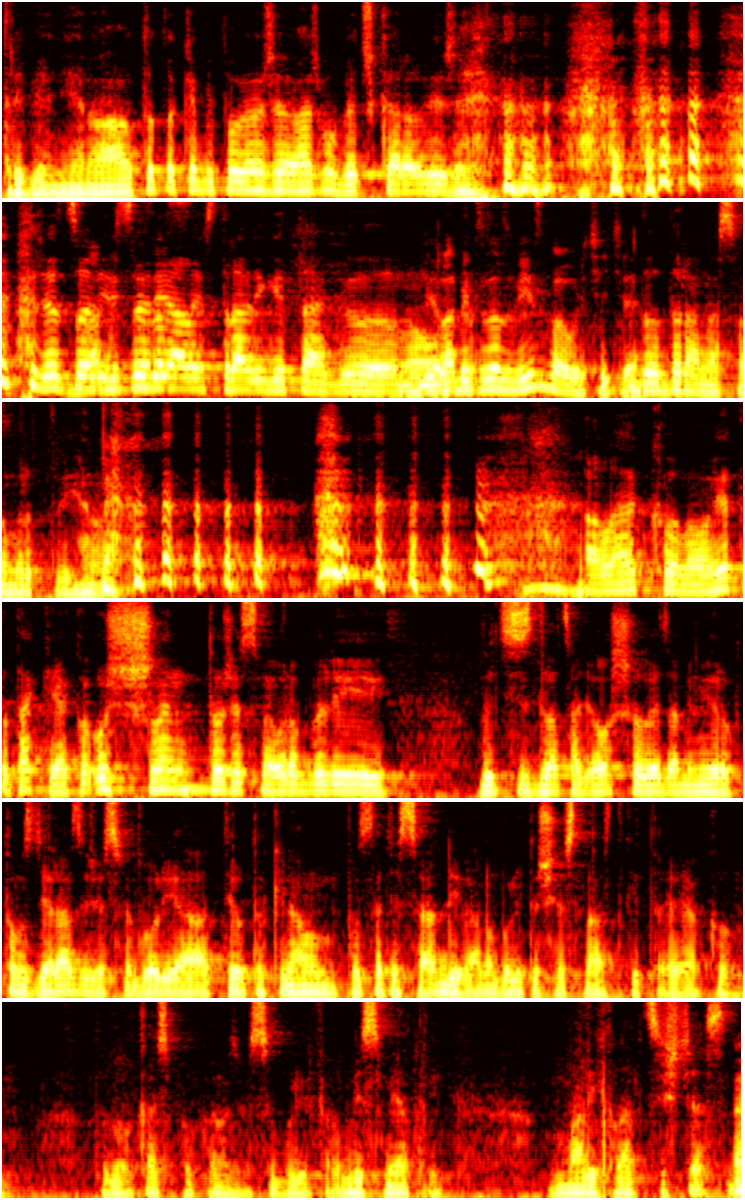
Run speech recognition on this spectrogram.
3B nie. No a toto keby poviem, že vášmu Bčkarovi, že, že celý seriál Extraligy, tak No, Byla by to zase výzva určitě. do, do rána som mŕtvý. No. Ale ako, no, je to také, ako už len to, že sme urobili 2020 Olšovec a minulý rok v tom zderazi, že sme boli a tie útoky nám v podstate sadli, áno, boli to 16 to je ako, to je veľká spokojnosť, že sme boli fakt vysmiatí. Malí chlapci šťastní.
